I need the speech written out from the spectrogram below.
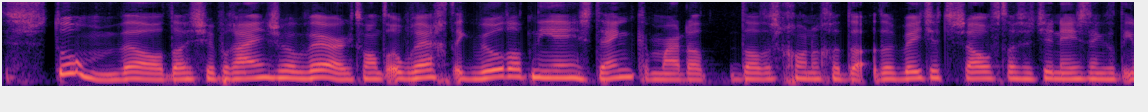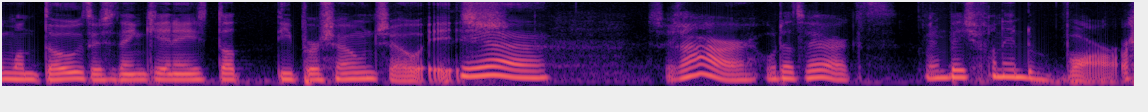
stom wel dat je brein zo werkt. Want oprecht, ik wil dat niet eens denken, maar dat, dat is gewoon een gedachte. Een beetje hetzelfde als dat je ineens denkt dat iemand dood is. Denk je ineens dat die persoon zo is. Ja. Het is raar hoe dat werkt. Ik ben een beetje van in de war.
